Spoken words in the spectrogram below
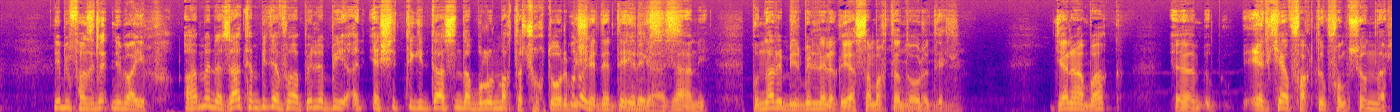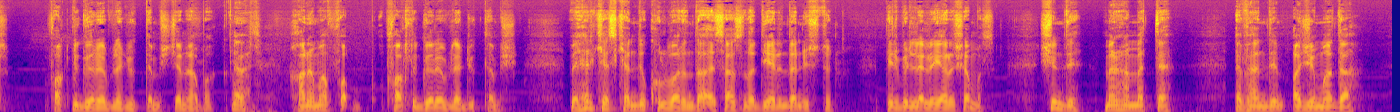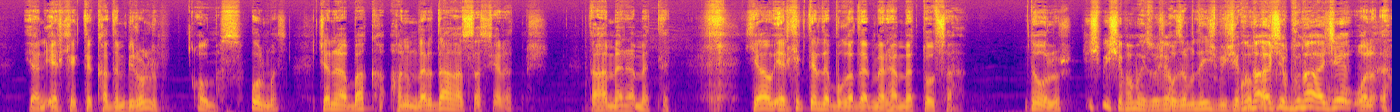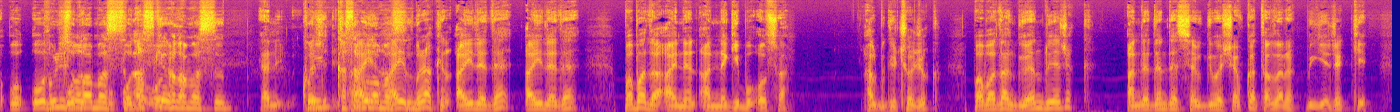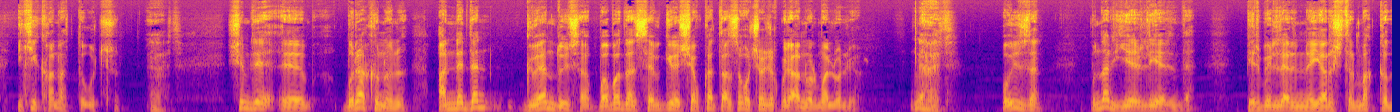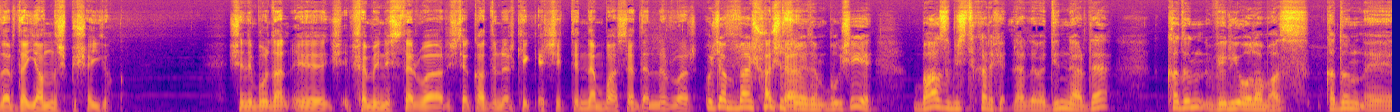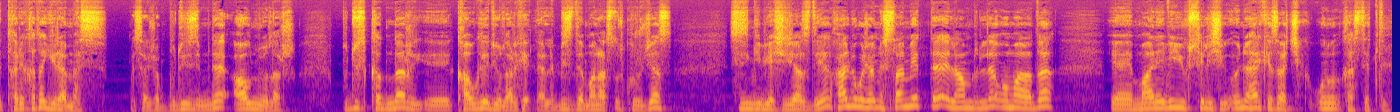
ne bir fazilet ne bir ayıp. Amenna zaten bir defa böyle bir eşitlik iddiasında bulunmak da çok doğru Bu bir şey de değil gereksiz. ya. Yani bunları birbirleriyle kıyaslamak da doğru değil. Cenab-ı Hak e, erkeğe farklı fonksiyonlar, farklı görevler yüklemiş Cenab-ı Hak. Evet. Hanıma fa- farklı görevler yüklemiş. Ve herkes kendi kulvarında esasında diğerinden üstün. Birbirleriyle yarışamaz. Şimdi merhamette, efendim acımada, yani erkekte kadın bir olur mu? Olmaz. Olmaz. Cenab-ı Hak hanımları daha hassas yaratmış. Daha merhametli. Ya erkekler de bu kadar merhametli olsa ne olur? Hiçbir iş yapamayız hocam. O zaman da hiçbir şey Buna yapamaz. acı, buna acı. O- o- o- Polis o da- olamazsın, o da- asker o da- olamazsın. Yani Koyun kasap hayır, olamazsın. Hayır bırakın ailede ailede baba da aynen anne gibi olsa. Halbuki çocuk babadan güven duyacak. Anneden de sevgi ve şefkat alarak büyüyecek ki iki kanatta uçsun. Evet. Şimdi e, bırakın onu. Anneden güven duysa, babadan sevgi ve şefkat alsa o çocuk bile anormal oluyor. Evet. O yüzden bunlar yerli yerinde. Birbirlerine yarıştırmak kadar da yanlış bir şey yok. Şimdi buradan e, feministler var, işte kadın erkek eşitliğinden bahsedenler var. Hocam ben şunu Hatta- söyledim. Bu şeyi bazı mistik hareketlerde ve dinlerde kadın veli olamaz. Kadın e, tarikata giremez. Mesela hocam Budizm'de almıyorlar. Budist kadınlar e, kavga ediyorlar erkeklerle. Biz de manastır kuracağız. Sizin gibi yaşayacağız diye. Halbuki hocam İslamiyet de elhamdülillah o manada e, manevi yükselişin önü herkese açık. Onu kastettim.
